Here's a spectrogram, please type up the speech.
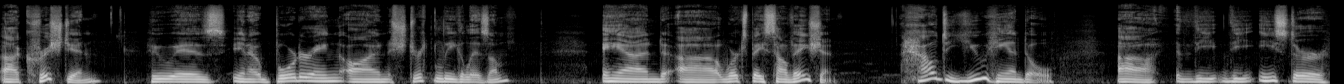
uh, Christian who is, you know, bordering on strict legalism and, uh, works-based salvation? How do you handle, uh, the the Easter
